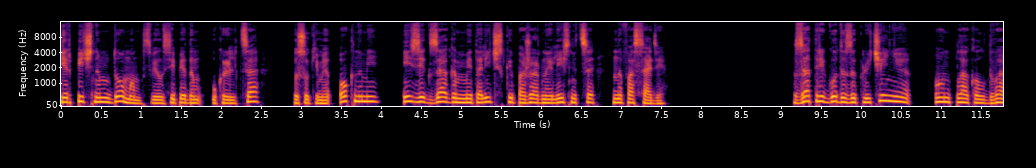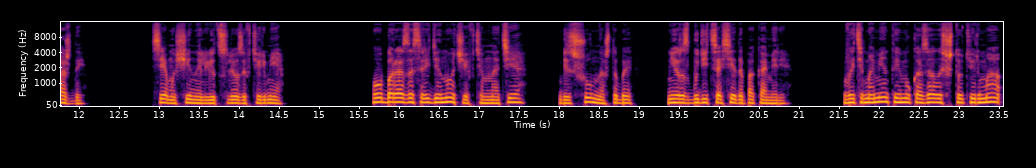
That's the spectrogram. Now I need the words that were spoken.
кирпичным домом с велосипедом у крыльца, высокими окнами и зигзагом металлической пожарной лестницы на фасаде. За три года заключения он плакал дважды. Все мужчины льют слезы в тюрьме. Оба раза среди ночи, в темноте, бесшумно, чтобы не разбудить соседа по камере. В эти моменты ему казалось, что тюрьма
